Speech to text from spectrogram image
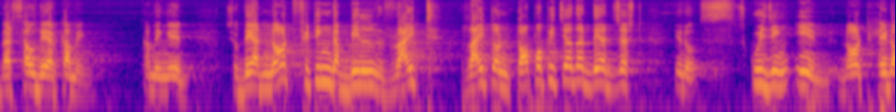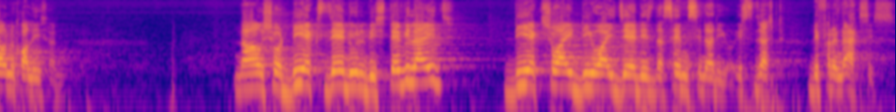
That is how they are coming, coming in. So, they are not fitting the bill right, right on top of each other, they are just you know squeezing in, not head on collision. Now, so dxz will be stabilized, dxy, dyz is the same scenario, it is just different axis.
